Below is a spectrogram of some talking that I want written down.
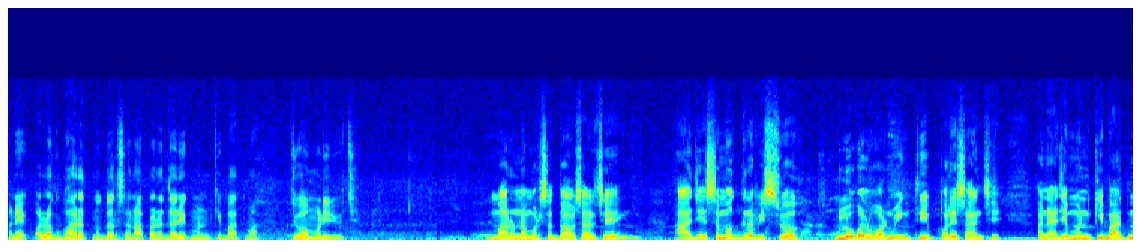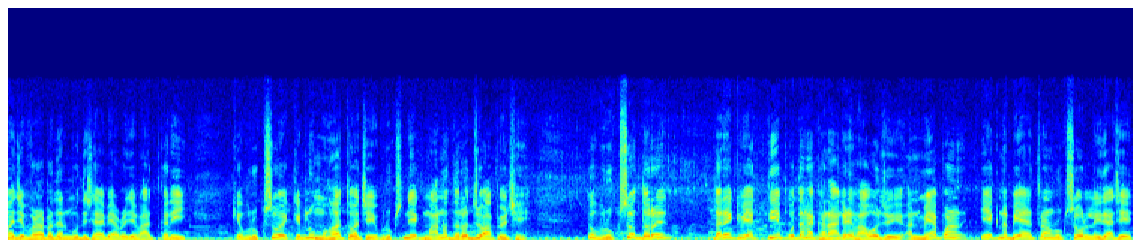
અને એક અલગ ભારતનું દર્શન આપણને દરેક મન કી બાતમાં જોવા મળી રહ્યું છે. મારું નામ હર્ષદ ભાવસાર છે. આજે સમગ્ર વિશ્વ ગ્લોબલ વોર્મિંગથી પરેશાન છે. અને આજે મન કી બાતમાં જે વડાપ્રધાન મોદી સાહેબે આપણે જે વાત કરી કે વૃક્ષો એ કેટલું મહત્ત્વ છે. વૃક્ષને એક માનો દરજ્જો આપ્યો છે. તો વૃક્ષો દરેક દરેક વ્યક્તિએ પોતાના ઘર આગળ વાવવો જોઈએ. અને મેં પણ એક ને બે, ત્રણ વૃક્ષો લીધા છે,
